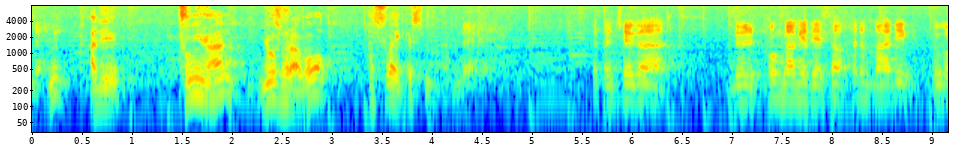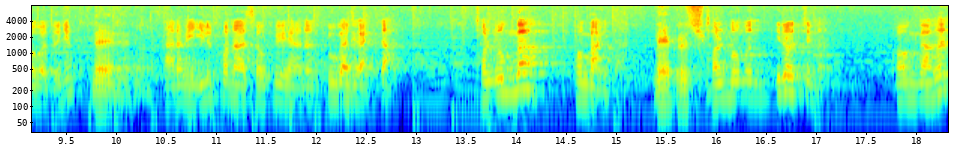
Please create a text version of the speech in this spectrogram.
네. 음, 아주 중요한 요소라고 할 수가 있겠습니다. 네. 하여튼 제가 늘 건강에 대해서 하는 말이 그거거든요. 네, 네. 어, 사람이 잃고 나서 후회하는 두 가지가 있다. 젊음과 건강이다. 네, 그렇죠. 젊음은 잃었지만 건강은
